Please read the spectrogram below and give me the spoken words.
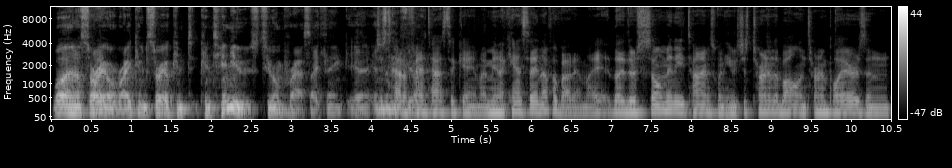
Well, and Osorio, right? Osorio con- continues to impress. I think uh, in just had midfield. a fantastic game. I mean, I can't say enough about him. I like, there's so many times when he was just turning the ball and turning players, and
